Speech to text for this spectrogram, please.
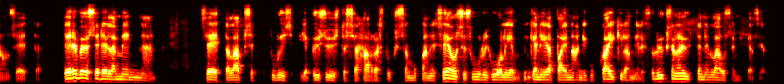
on se, että terveys edellä mennään, se, että lapset tulisi ja pysyisi tässä harrastuksessa mukana. Se on se suuri huoli, mikä niillä painaa niin kuin kaikilla mielessä. Se oli yksi sellainen yhteinen lause, mikä siellä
